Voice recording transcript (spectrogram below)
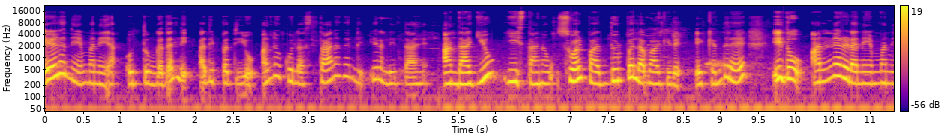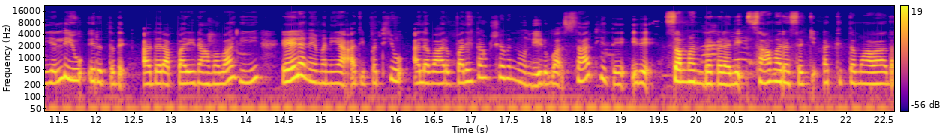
ಏಳನೇ ಮನೆಯ ಉತ್ತುಂಗದಲ್ಲಿ ಅಧಿಪತಿಯು ಅನುಕೂಲ ಸ್ಥಾನದಲ್ಲಿ ಇರಲಿದ್ದಾನೆ. ಅಂದಾಗ್ಯೂ, ಈ ಸ್ಥಾನವು ಸ್ವಲ್ಪ ದುರ್ಬಲವಾಗಿದೆ, ಏಕೆಂದರೆ ಇದು ಹನ್ನೆರಡನೇ ಮನೆಯಲ್ಲಿಯೂ ಇರುತ್ತದೆ. ಅದರ ಪರಿಣಾಮವಾಗಿ ಏಳನೇ ಮನೆಯ ಅಧಿಪತಿಯು ಹಲವಾರು ಫಲಿತಾಂಶವನ್ನು ನೀಡುವ ಸಾಧ್ಯತೆ ಇದೆ. ಸಂಬಂಧಗಳಲ್ಲಿ ಸಾಮರಸ್ಯಕ್ಕೆ ಅತ್ಯುತ್ತಮವಾದ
